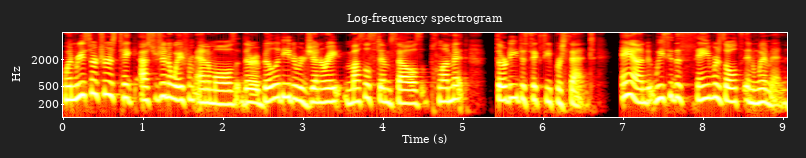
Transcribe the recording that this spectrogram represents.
When researchers take estrogen away from animals, their ability to regenerate muscle stem cells plummet 30 to 60%. And we see the same results in women.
